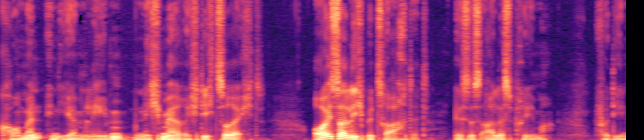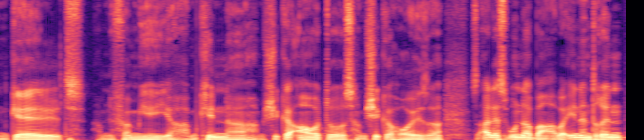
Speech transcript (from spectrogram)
kommen in ihrem Leben nicht mehr richtig zurecht. Äußerlich betrachtet ist es alles prima verdienen Geld, haben eine Familie, haben Kinder, haben schicke Autos, haben schicke Häuser. Ist alles wunderbar. Aber innen drin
